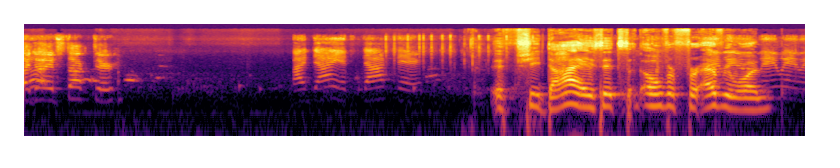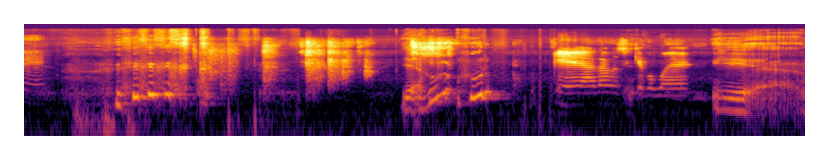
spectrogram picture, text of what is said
I die, it's Doctor. I die, it's doctor. If she dies, it's over for everyone. Wait, wait, wait. yeah, who who Yeah, that was a giveaway. yeah.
